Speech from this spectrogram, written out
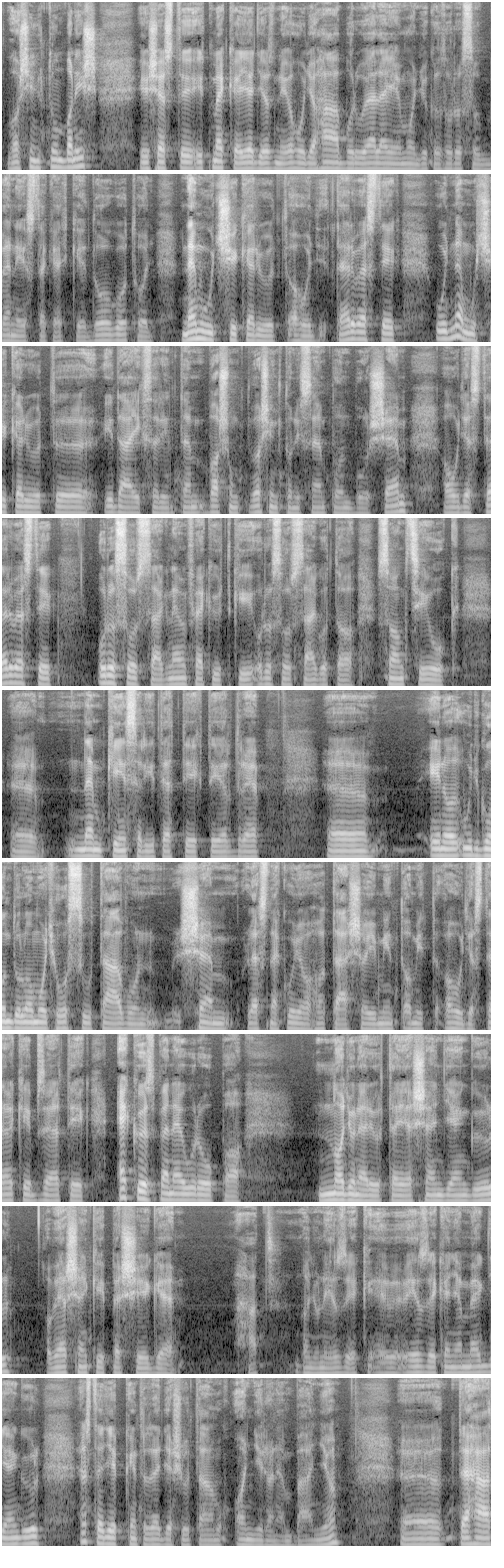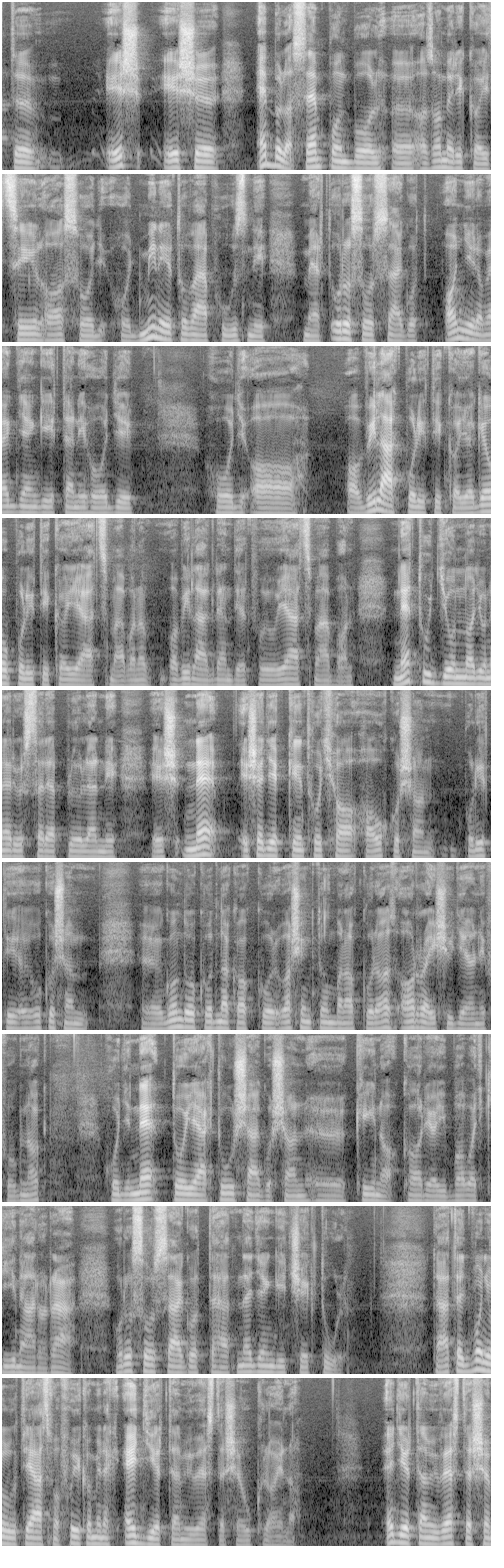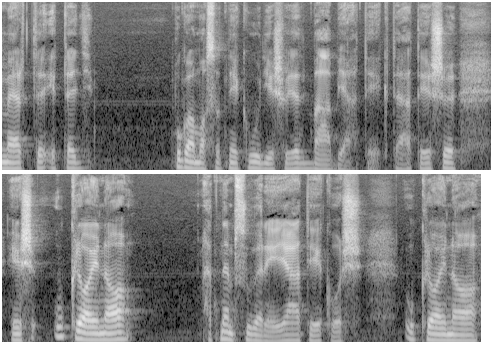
Washingtonban is, és ezt itt meg kell jegyezni, hogy a háború elején mondjuk az oroszok benéztek egy-két dolgot, hogy nem úgy sikerült, ahogy tervezték, úgy nem úgy sikerült idáig szerintem washingtoni szempontból sem, ahogy ezt tervezték. Oroszország nem feküdt ki, Oroszországot a szankciók nem kényszerítették térdre, én úgy gondolom, hogy hosszú távon sem lesznek olyan hatásai, mint amit, ahogy azt elképzelték. Eközben Európa nagyon erőteljesen gyengül, a versenyképessége hát nagyon érzék, érzékenyen meggyengül. Ezt egyébként az Egyesült Államok annyira nem bánja. Tehát, és, és Ebből a szempontból az amerikai cél az, hogy, hogy minél tovább húzni, mert Oroszországot annyira meggyengíteni, hogy, hogy a, a világpolitikai, a geopolitikai játszmában, a, a világrendért folyó játszmában ne tudjon nagyon erős szereplő lenni, és, ne, és egyébként, hogyha ha okosan, politi, okosan gondolkodnak, akkor Washingtonban akkor az, arra is ügyelni fognak, hogy ne tolják túlságosan Kína karjaiba, vagy Kínára rá Oroszországot, tehát ne gyengítsék túl. Tehát egy bonyolult játszma folyik, aminek egyértelmű vesztese Ukrajna. Egyértelmű vesztese, mert itt egy fogalmazhatnék úgy is, hogy egy bábjáték. Tehát és, és Ukrajna, hát nem szuverén játékos, Ukrajna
